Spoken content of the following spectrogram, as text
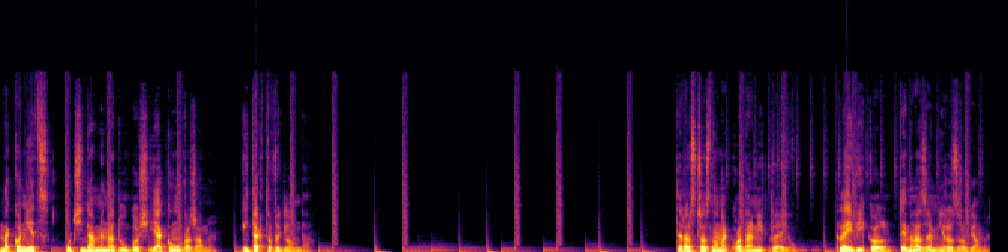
Na koniec ucinamy na długość, jaką uważamy. I tak to wygląda. Teraz czas na nakładanie kleju. Klej Wikol, tym razem nierozrobiony.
